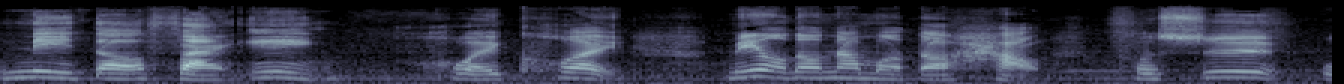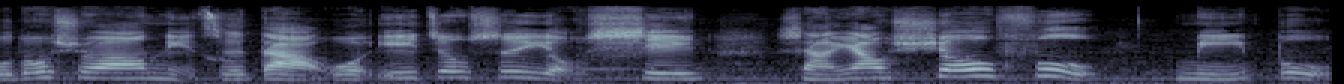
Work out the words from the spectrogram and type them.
你的反应回馈没有到那么的好。可是，我都希望你知道，我依旧是有心想要修复、弥补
